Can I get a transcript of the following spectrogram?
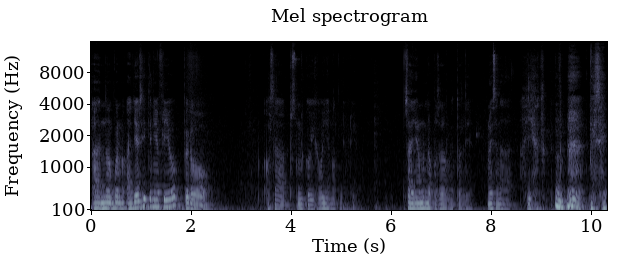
Ah, no, bueno, ayer sí tenía frío, pero. O sea, pues me cobijaba y ya no tenía frío. O sea, ayer me la pasé dormir todo el día. no hice nada. Ayer. no hice,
